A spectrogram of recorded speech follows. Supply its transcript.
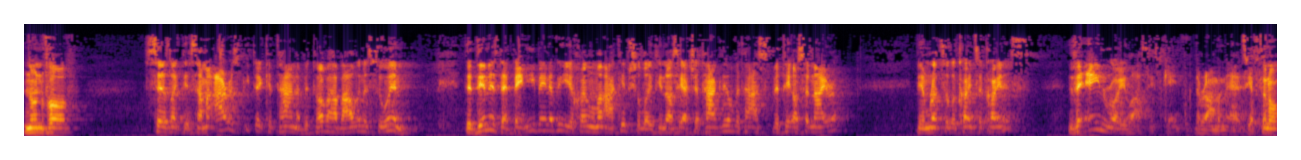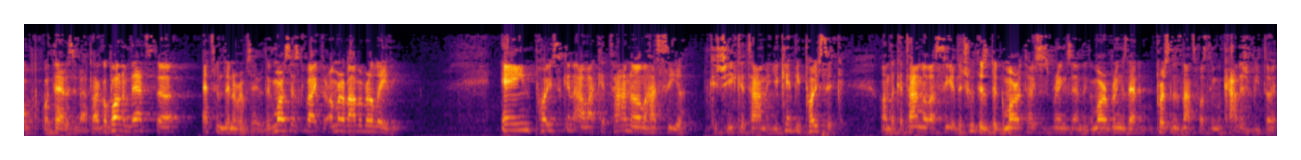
Nun Vav, says like this, Ama Aris Peter Katana, V'tov HaBalim Esuim, the din is that bein bein avi yechol ma'akiv shelo itinasi at shetagdil v'tas v'teos naira. The imratzel l'kaitz ha'kainis. The ain royal lasis came. The Rambam adds. You have to know what that is about. Like upon him, that's the etzim din of Reb The Gemara says, "Kavayter Amar Baba Bar Levi." Ain poiskin ala katana al hasiya. Kashi katana. You can't be poisik on the katana al hasiya. The truth is, the Gemara Tosis brings, and the Gemara brings that a person is not supposed to be mekadosh bitoy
